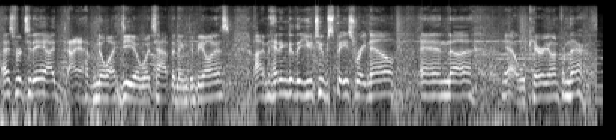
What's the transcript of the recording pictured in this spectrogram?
As for today, I, I have no idea what's happening, to be honest. I'm heading to the YouTube space right now, and uh, yeah, we'll carry on from there.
